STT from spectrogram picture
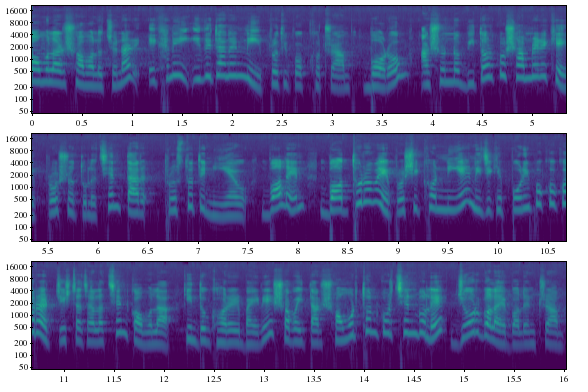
কমলার সমালোচনার এখানেই ইদি টানেননি প্রতিপক্ষ ট্রাম্প বরং আসন্ন বিতর্ক সামনে রেখে প্রশ্ন তুলেছেন তার প্রস্তুতি নিয়েও বলেন বদ্ধরমে প্রশিক্ষণ নিয়ে নিজেকে পরিপক্ক করার চেষ্টা চালাচ্ছেন কমলা কিন্তু ঘরের বাইরে সবাই তার সমর্থন করছেন বলে জোর গলায় বলেন ট্রাম্প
